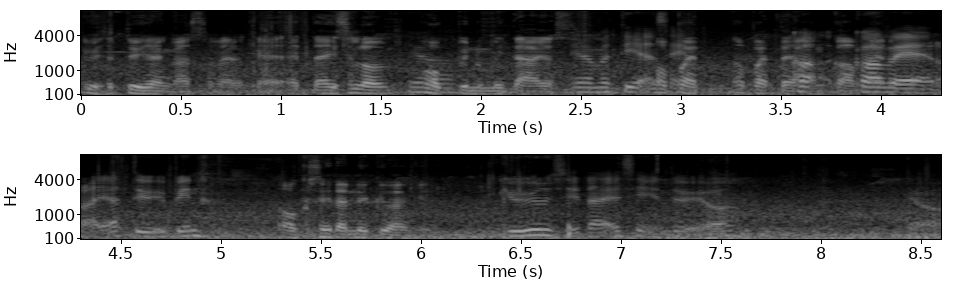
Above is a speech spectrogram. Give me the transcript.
yhtä tyhjän kanssa melkein. Että ei silloin Joo. oppinut mitään, jos Joo, mä tiedän opet- opettaja on Ka- kaveri. kavera ja tyypin. Onko siitä nykyäänkin? Kyllä sitä esiintyy, joo. joo.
